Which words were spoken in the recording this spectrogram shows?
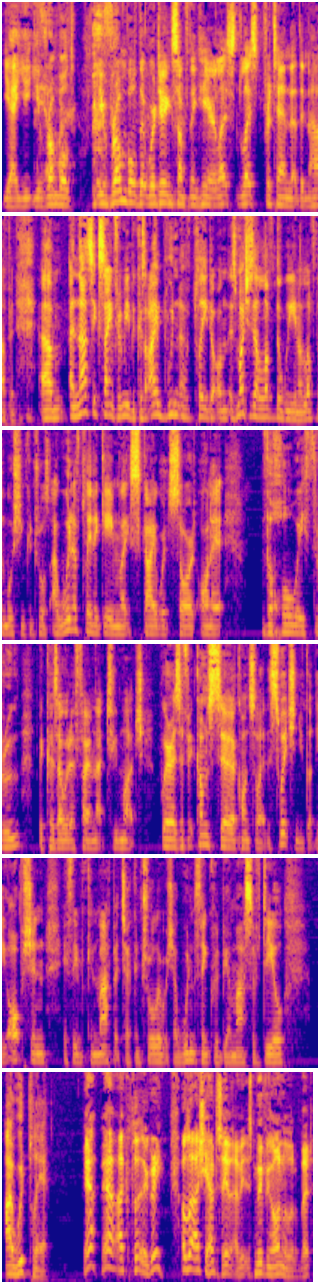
yeah, you, you've rumbled, you've rumbled that we're doing something here. Let's let's pretend that didn't happen. Um, and that's exciting for me because I wouldn't have played it on as much as I love the Wii and I love the motion controls. I wouldn't have played a game like Skyward Sword on it the whole way through because I would have found that too much. Whereas if it comes to a console like the Switch and you've got the option, if they can map it to a controller, which I wouldn't think would be a massive deal, I would play it. Yeah, yeah, I completely agree. Although, actually, I have to say that I mean, it's moving on a little bit.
